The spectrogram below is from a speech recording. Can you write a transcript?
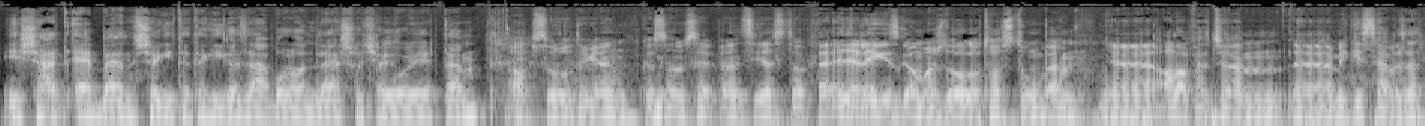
és hát ebben segítetek igazából, András, hogyha jól értem. Abszolút, igen. Köszönöm szépen, sziasztok. Egy elég izgalmas dolgot hoztunk be. E, alapvetően e, mi kiszervezett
